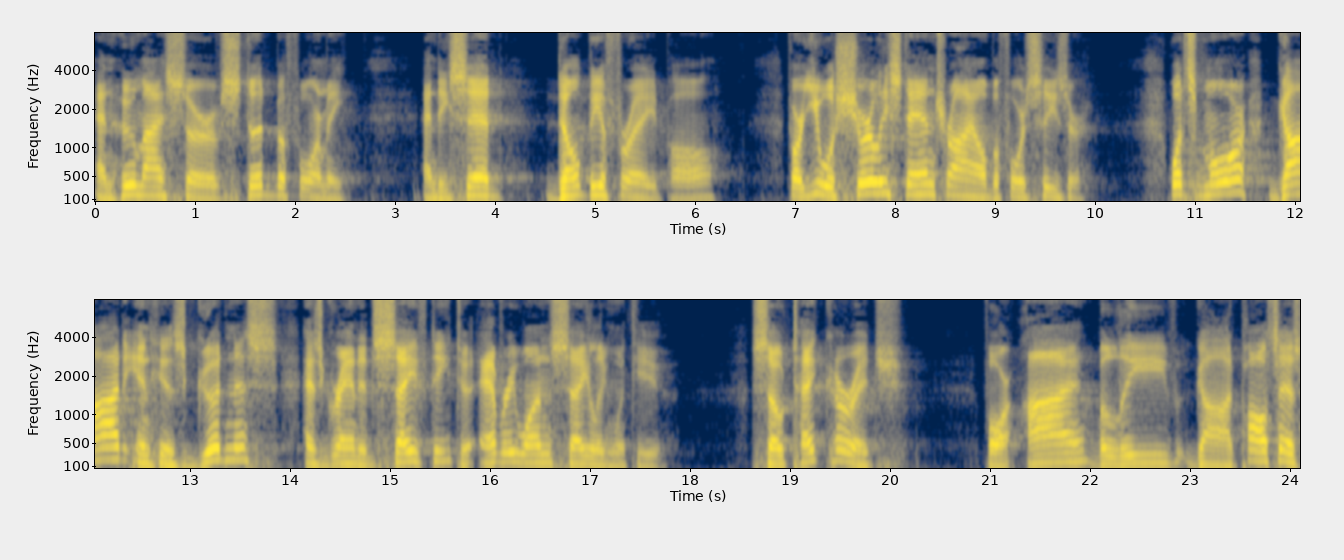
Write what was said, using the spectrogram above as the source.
and whom I serve stood before me. And he said, Don't be afraid, Paul, for you will surely stand trial before Caesar. What's more, God, in his goodness, has granted safety to everyone sailing with you. So take courage for I believe God. Paul says,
